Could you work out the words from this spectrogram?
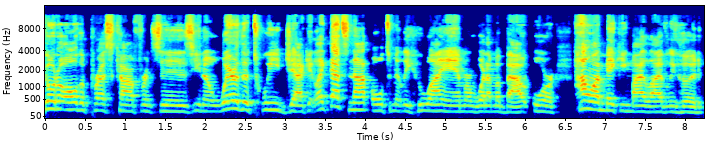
go to all the press conferences, you know, wear the tweed jacket. Like that's not ultimately who I am or what I'm about or how I'm making my livelihood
